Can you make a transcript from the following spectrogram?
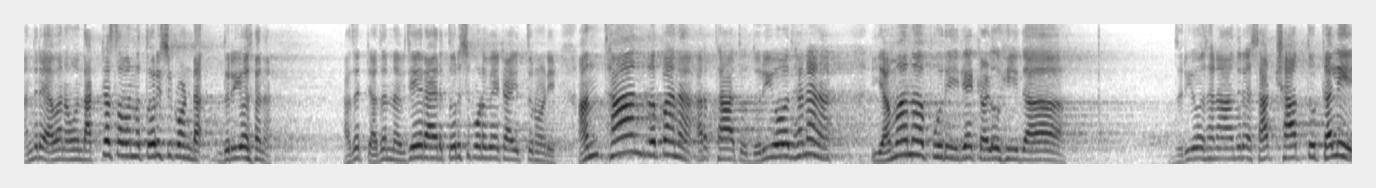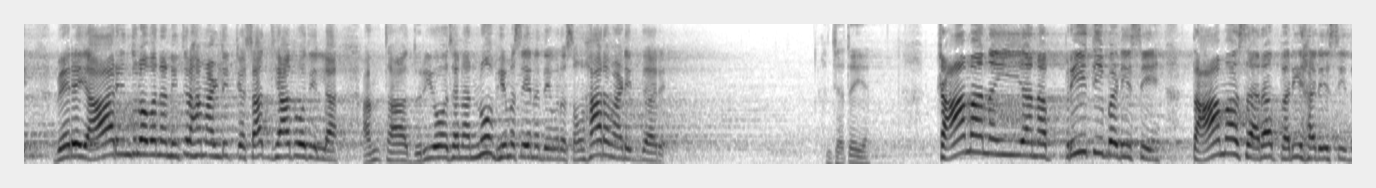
ಅಂದರೆ ಅವನ ಒಂದು ಅಕ್ಕಸವನ್ನು ತೋರಿಸಿಕೊಂಡ ದುರ್ಯೋಧನ. ಅದಕ್ಕೆ ಅದನ್ನು ವಿಜಯರಾಯರು ತೋರಿಸಿಕೊಡಬೇಕಾಯಿತು ನೋಡಿ. ಅಂಥ ನೃಪನ ಅರ್ಥಾತ್ ದುರ್ಯೋಧನ ಯಮನಪುರಿಗೆ ಕಳುಹಿದ. ದುರ್ಯೋಧನ ಅಂದರೆ ಸಾಕ್ಷಾತ್ತು ಕಲಿ. ಬೇರೆ ಯಾರಿಂದಲೂ ಅವನ ನಿಗ್ರಹ ಮಾಡಲಿಕ್ಕೆ ಸಾಧ್ಯ ಆಗುವುದಿಲ್ಲ. ಅಂಥ ದುರ್ಯೋಧನನ್ನೂ ಭೀಮಸೇನ ದೇವರು ಸಂಹಾರ ಮಾಡಿದ್ದಾರೆ. ಜತೆಯ ಕಾಮನಯ್ಯನ ಪ್ರೀತಿ ಬಡಿಸಿ ತಾಮಸರ ಪರಿಹರಿಸಿದ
